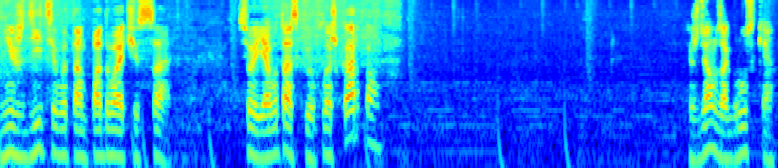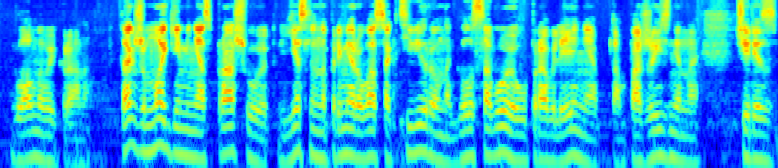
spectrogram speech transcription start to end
Не ждите вы там по 2 часа. Все, я вытаскиваю флеш-карту, ждем загрузки главного экрана. Также многие меня спрашивают, если, например, у вас активировано голосовое управление там пожизненно через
